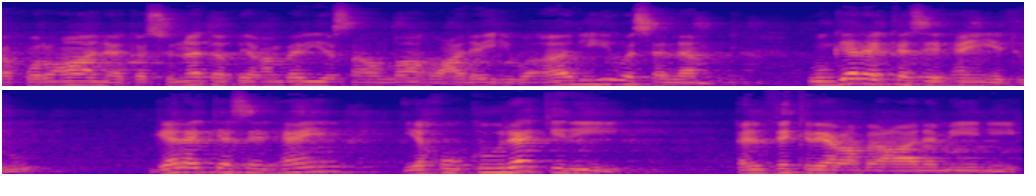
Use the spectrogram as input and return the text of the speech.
كقرآن كسنة بيغمبري صلى الله عليه وآله وسلم وقالك كسر هين يتو قالك كسر هين يخو كوركري الذكر رب العالمين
